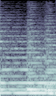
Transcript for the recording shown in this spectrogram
Música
